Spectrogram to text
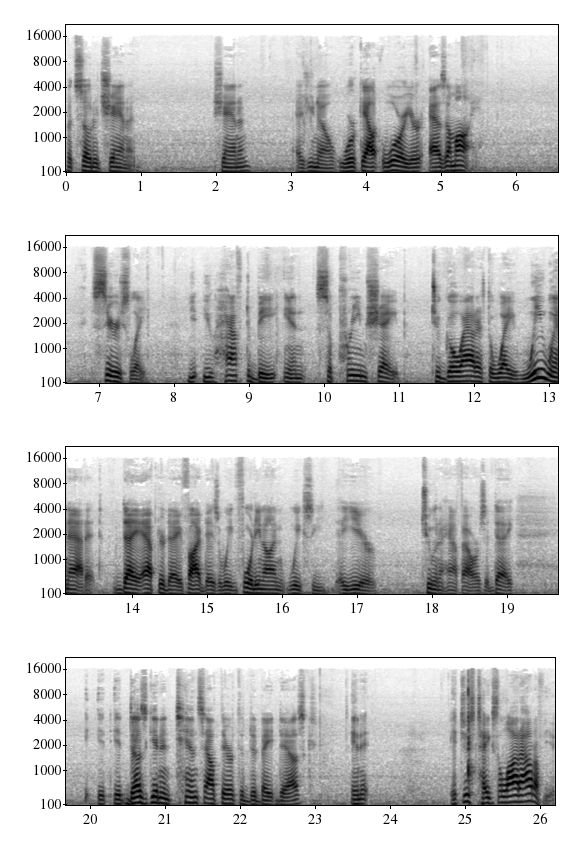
But so did Shannon. Shannon, as you know, workout warrior, as am I. Seriously, you, you have to be in supreme shape to go at it the way we went at it day after day, five days a week, 49 weeks a, year, two and a half hours a day. It, it does get intense out there at the debate desk, and it, it just takes a lot out of you.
